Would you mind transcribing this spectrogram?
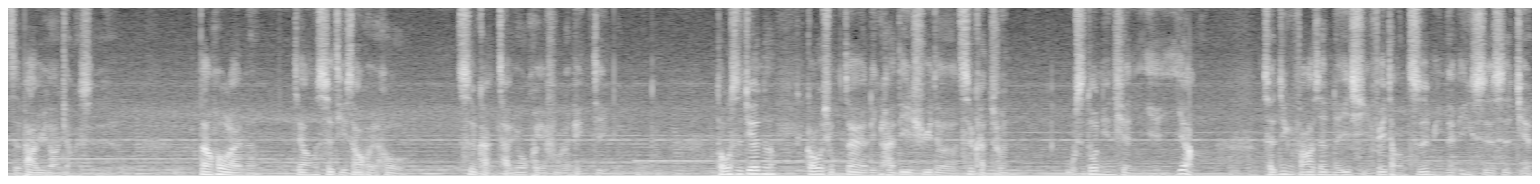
只怕遇到僵尸。但后来呢，将尸体烧毁后，赤坎才又恢复了平静。同时间呢，高雄在临海地区的赤坎村，五十多年前也一样。曾经发生了一起非常知名的阴尸事件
